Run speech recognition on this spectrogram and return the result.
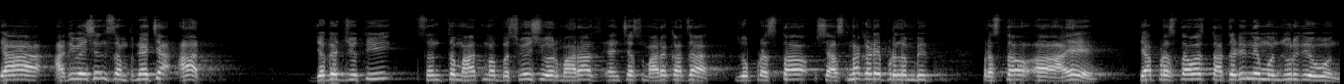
या अधिवेशन संपण्याच्या आत जगज्योती संत महात्मा बसवेश्वर महाराज यांच्या स्मारकाचा जो प्रस्ताव शासनाकडे प्रलंबित प्रस्ताव आहे या प्रस्तावास तातडीने मंजुरी देऊन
